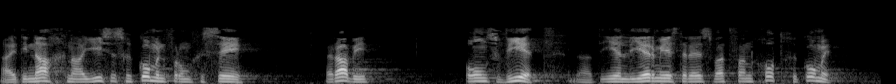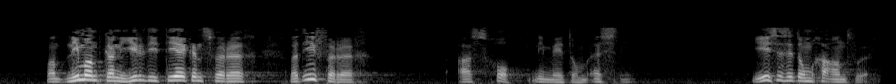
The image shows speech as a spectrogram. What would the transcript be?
Hy het die nag na Jesus gekom en vir hom gesê: "Rabbi, ons weet dat U 'n leermeester is wat van God gekom het. Want niemand kan hierdie tekens verrig wat U verrig as God nie met hom is nie." Jesus het hom geantwoord:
